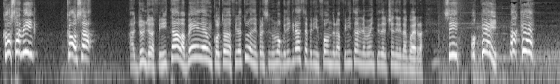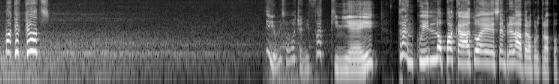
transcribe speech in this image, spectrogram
Cosa mi... Cosa... Aggiunge l'affinità, va bene, un coltello d'affilatura nei pressi di un luogo di grazia per infondere un'affinità negli elementi del ceneri da guerra. Sì, ok, ma che... Ma che cazzo? Io mi sto facendo i fatti miei, tranquillo, pacato, e sempre là però purtroppo.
